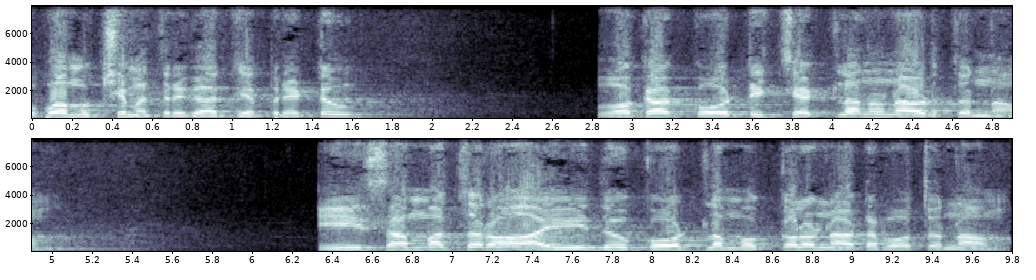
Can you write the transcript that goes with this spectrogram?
ఉప ముఖ్యమంత్రి గారు చెప్పినట్టు ఒక కోటి చెట్లను నాటుతున్నాం. ఈ సంవత్సరం ఐదు కోట్ల మొక్కలు నాటబోతున్నాం.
